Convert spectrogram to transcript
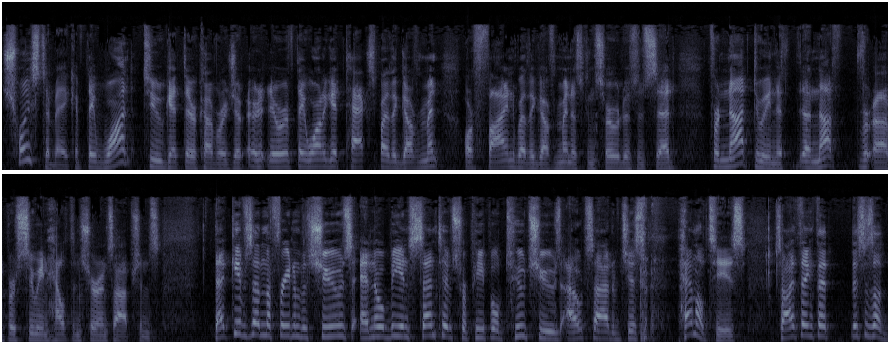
choice to make if they want to get their coverage or, if they want to get taxed by the government or fined by the government, as conservatives have said, for not doing this, uh, not for, uh, pursuing health insurance options. That gives them the freedom to choose, and there will be incentives for people to choose outside of just penalties. So I think that this is a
